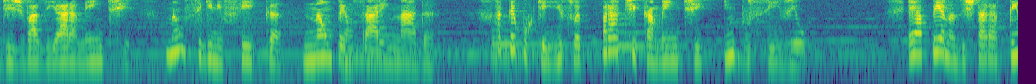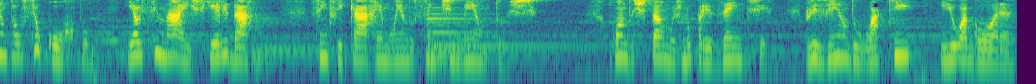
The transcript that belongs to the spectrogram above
de esvaziar a mente não significa não pensar em nada, até porque isso é praticamente impossível. É apenas estar atento ao seu corpo e aos sinais que ele dá, sem ficar remoendo sentimentos. Quando estamos no presente, vivendo o aqui e o agora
